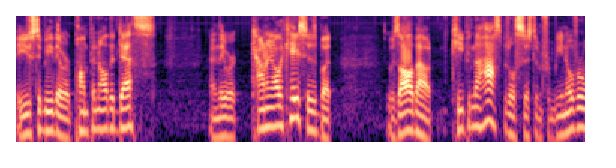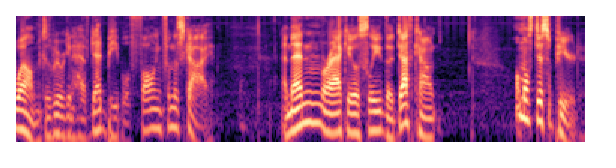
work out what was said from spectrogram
It used to be they were pumping all the deaths and they were counting all the cases, but it was all about keeping the hospital system from being overwhelmed because we were going to have dead people falling from the sky. And then miraculously, the death count almost disappeared.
